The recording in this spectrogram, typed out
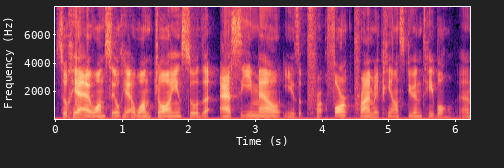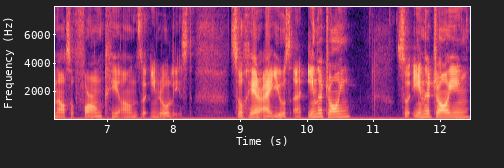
So here I want to say, okay, I want join. So the S email is a pr primary key on student table and also foreign key on the enroll list. So here I use an inner join. So inner join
